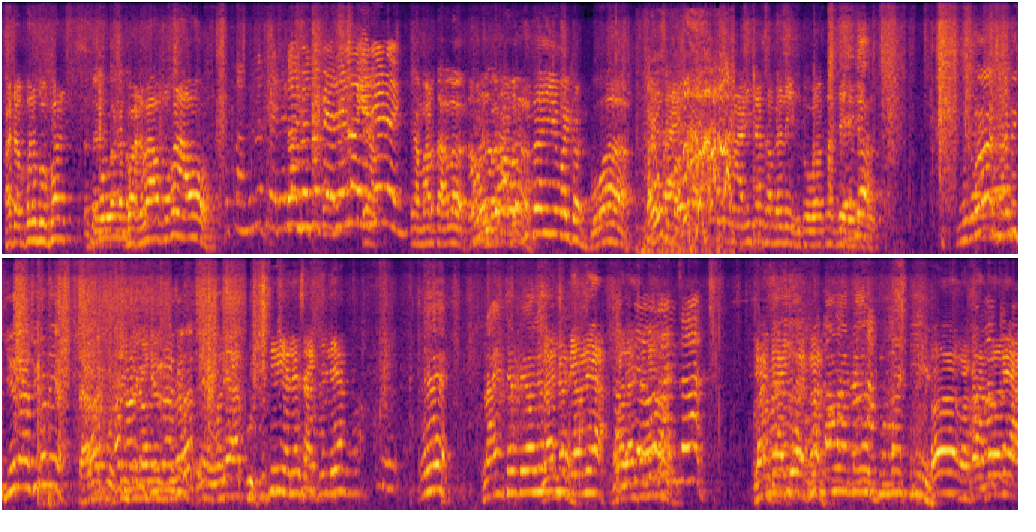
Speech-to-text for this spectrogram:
ના પાવો. મારી પાસે નહીં. આપણે માર ખાઓ. લડો જલ્દી મોડું થઈ ગયું મોડું થઈ ગયું બધું આટલું તોડાવી દઈએ. પકડો લે. તમે તો પહેરેલો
